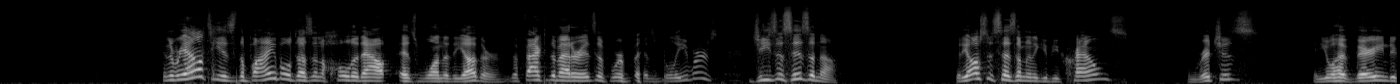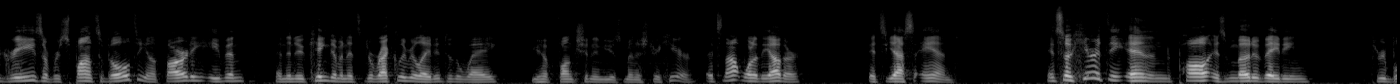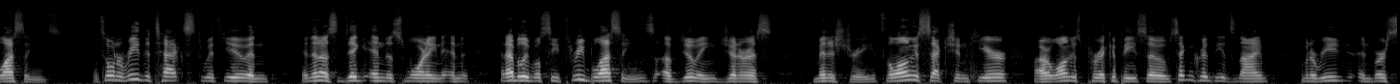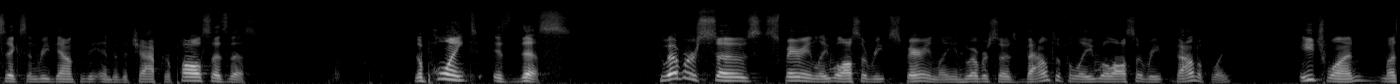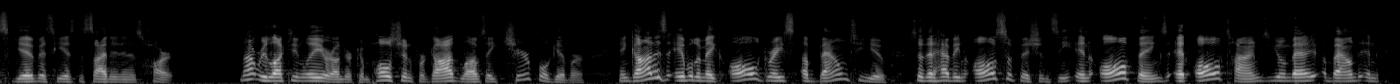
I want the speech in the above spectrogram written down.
And the reality is, the Bible doesn't hold it out as one or the other. The fact of the matter is, if we're as believers, Jesus is enough. But he also says, I'm going to give you crowns and riches and you will have varying degrees of responsibility and authority even in the new kingdom, and it's directly related to the way you have functioned and used ministry here. It's not one or the other, it's yes and. And so here at the end, Paul is motivating through blessings. And so I want to read the text with you and, and then us dig in this morning. And, and I believe we'll see three blessings of doing generous ministry. It's the longest section here, our longest pericope. So 2 Corinthians 9, I'm going to read in verse 6 and read down to the end of the chapter. Paul says this The point is this Whoever sows sparingly will also reap sparingly, and whoever sows bountifully will also reap bountifully. Each one must give as he has decided in his heart, not reluctantly or under compulsion, for God loves a cheerful giver. And God is able to make all grace abound to you, so that having all sufficiency in all things at all times you may abound in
